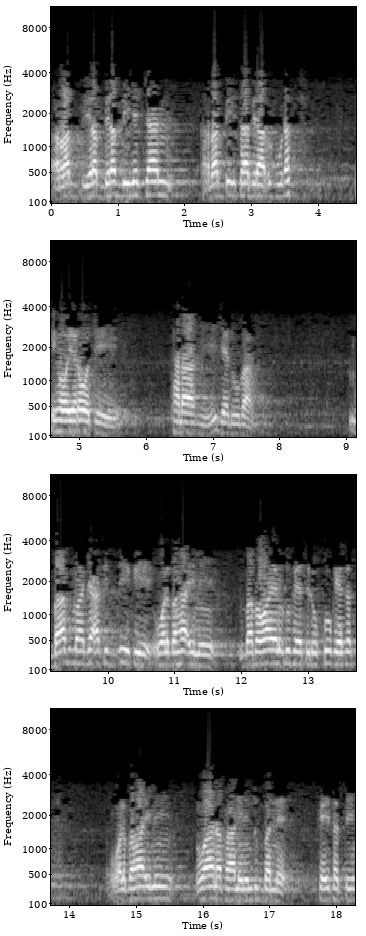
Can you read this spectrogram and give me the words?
رب رب ربي جتان ربي سابرا أفودت به ويروتي. تنافي جدوبا. باب ما جاء في الديك والبهائم باب واين دفيت لكوك يست والبهائم وأنا فانين دبن كيستي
